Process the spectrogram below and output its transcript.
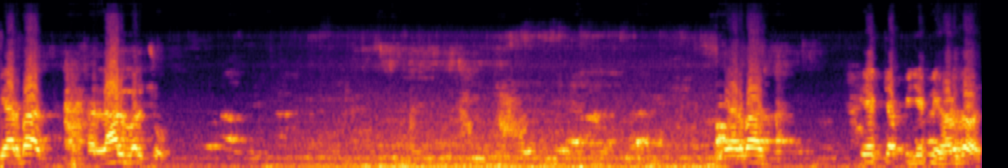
ત્યારબાદ લાલ મરચું. ત્યારબાદ એક ચપટી જેટલી હળદર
